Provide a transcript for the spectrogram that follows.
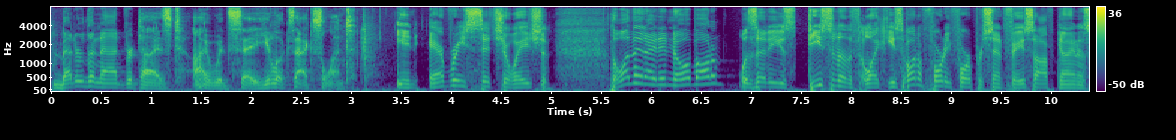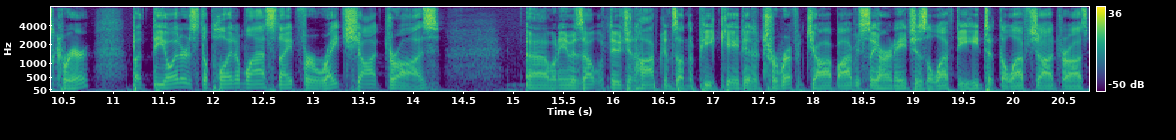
Better than advertised, I would say. He looks excellent. In every situation. The one thing I didn't know about him was that he's decent. The, like he's about a 44% face-off guy in his career, but the Oilers deployed him last night for right shot draws. Uh, when he was out with Nugent Hopkins on the PK, did a terrific job. Obviously, RNH is a lefty. He took the left shot draws.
